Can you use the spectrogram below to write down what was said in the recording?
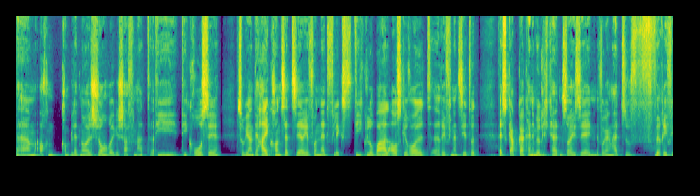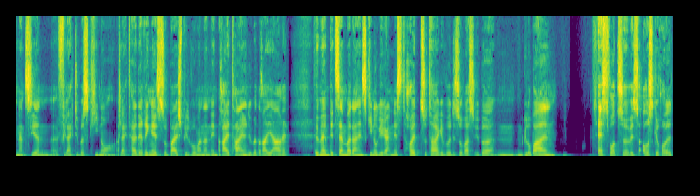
ähm, auch ein komplett neues Genre geschaffen hat. Die, die große sogenannte High-Concept-Serie von Netflix, die global ausgerollt äh, refinanziert wird. Es gab gar keine Möglichkeiten, solche Serien in der Vergangenheit zu refinanzieren, äh, vielleicht übers Kino. Vielleicht Herr der Ringe ist so ein Beispiel, wo man dann in drei Teilen über drei Jahre immer im Dezember dann ins Kino gegangen ist. Heutzutage würde sowas über einen, einen globalen S-Wort-Service ausgerollt.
